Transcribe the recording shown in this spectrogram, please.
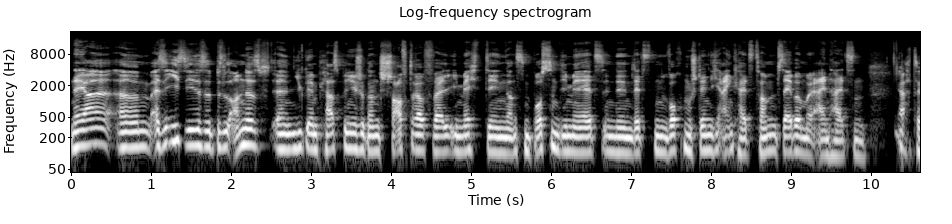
Naja, ähm, also ich sehe das ein bisschen anders. Äh, New Game Plus bin ich schon ganz scharf drauf, weil ich möchte den ganzen Bossen, die mir jetzt in den letzten Wochen ständig eingeheizt haben, selber mal einheizen. Ach, du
